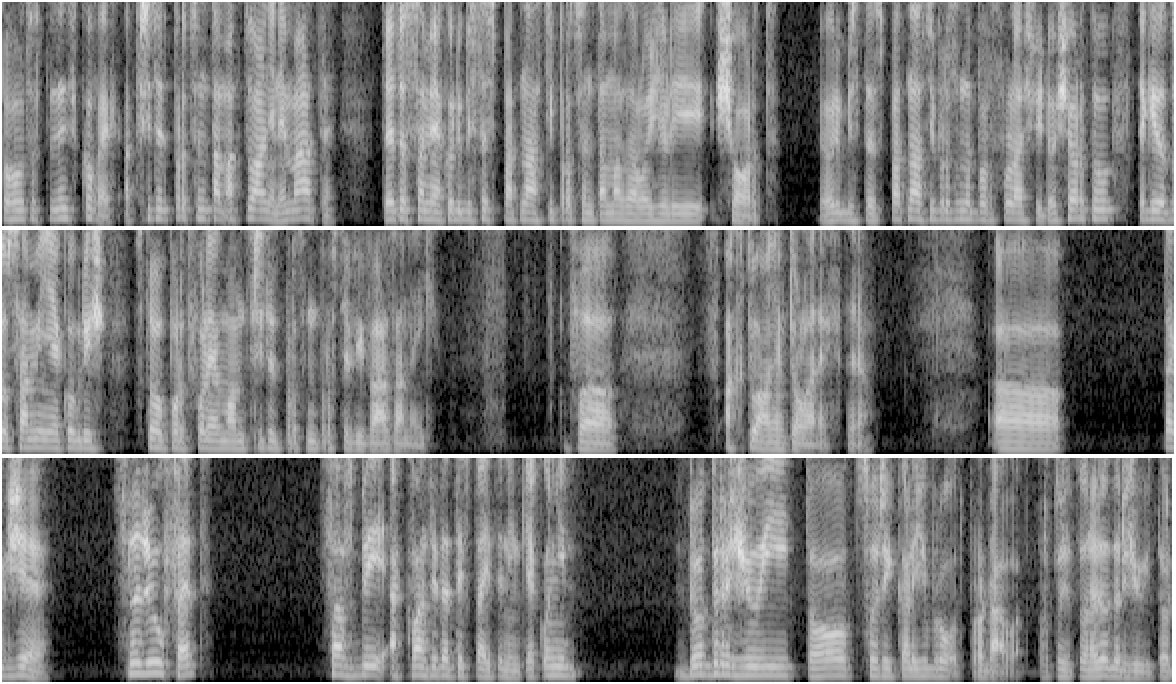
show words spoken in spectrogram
toho, co jste v kovech a 30% tam aktuálně nemáte, to je to samé, jako kdybyste s 15% založili short. Jo, kdybyste z 15% portfolia šli do shortu, tak je to to samé, jako když z toho portfolia mám 30% prostě vyvázaných. V, v aktuálně v dolarech teda. Uh, takže sleduju Fed, sazby a quantitative tightening, jak oni dodržují to, co říkali, že budou odprodávat, protože to nedodržují to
